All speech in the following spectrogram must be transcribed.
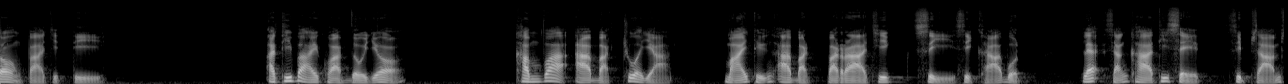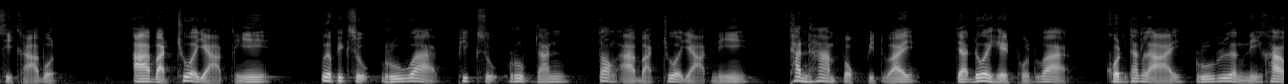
ต้องปาจิตตี อธิบายความโดยย่อคำว่าอาบัตชั่วหยาบ หมายถึงอาบัตปาราชิกสี่สิกขาบท และสังฆาทิเศษ13 สิกขาบท อาบัตชั่วหยาบนี้ เมื่อภิกษุรู้ว่าภิกษุรูปนั้นต้องอาบัตชั่วหยาบนี้ ท่านห้ามปกปิดไว้ จะด้วยเหตุผลว่า คนทั้งหลายรู้เรื่องนี้เข้า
